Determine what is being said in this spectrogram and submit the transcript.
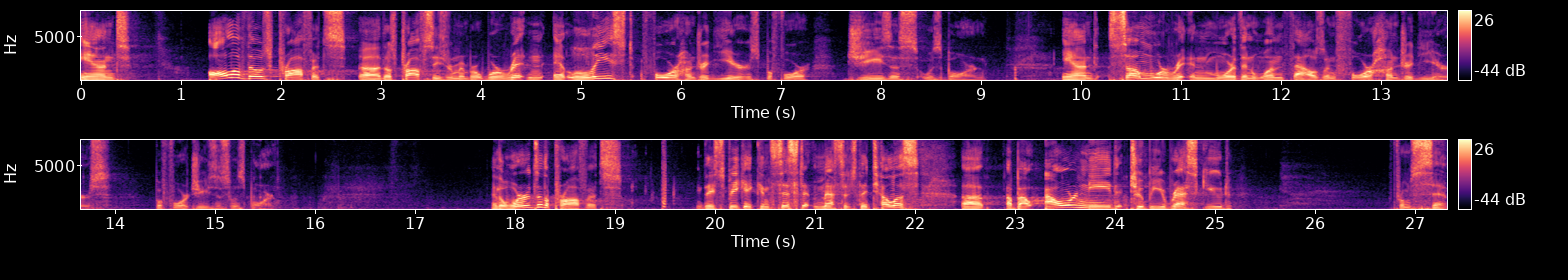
And all of those prophets, uh, those prophecies, remember, were written at least 400 years before Jesus was born. And some were written more than 1,400 years before Jesus was born. And the words of the prophets, they speak a consistent message. They tell us uh, about our need to be rescued from sin,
